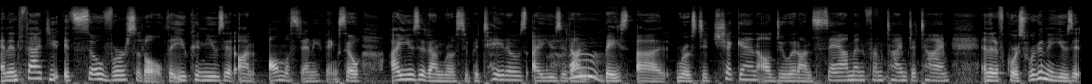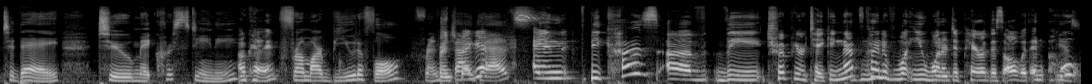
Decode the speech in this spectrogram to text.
And in fact, you, it's so versatile that you can use it on almost anything. So I use it on roasted potatoes. I use it on base, uh, roasted chicken. I'll do it on salmon from time to time. And then, of course, we're going to use it today to make crostini. Okay. From our beautiful French, French baguette. baguettes. And because of the trip you're taking, that's kind of what you wanted to pair this all with. And who. Yes.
